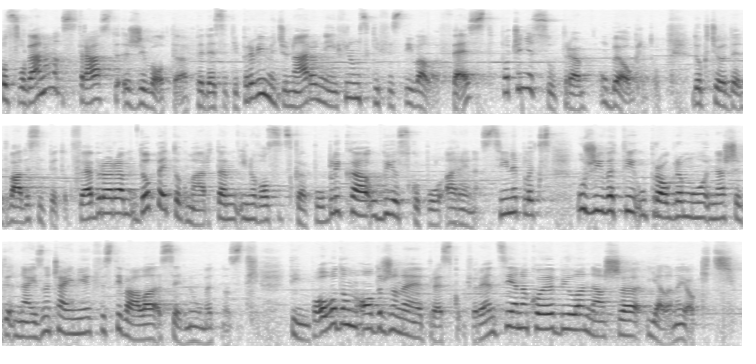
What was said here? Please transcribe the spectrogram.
Pod sloganom Strast života, 51. Međunarodni filmski festival Fest počinje sutra u Beogradu, dok će od 25. februara do 5. marta i novosadska publika u bioskopu Arena Cineplex uživati u programu našeg najznačajnijeg festivala sedme umetnosti. Tim povodom održana je preskonferencija na kojoj je bila naša Jelena Jokić.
